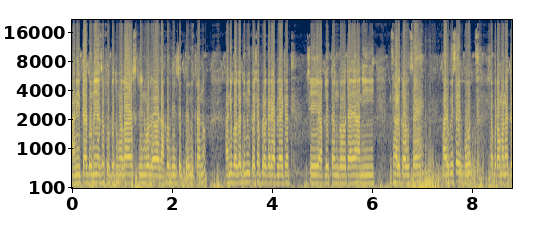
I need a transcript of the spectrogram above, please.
आणि त्या दोन्ही याचा फोटो तुम्हाला स्क्रीनवर दाखवून देईल शेतकरी मित्रांनो. आणि बघा तुम्ही कशा प्रकारे आपल्या याच्यात जे आपले तणगवत आहे आणि झाडगावचं आहे हर्बिसाईड बहुत अशा प्रमाणात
